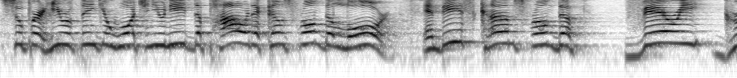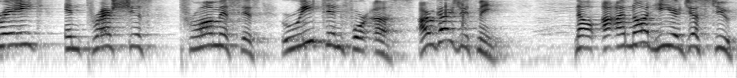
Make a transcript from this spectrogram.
superhero thing you're watching. You need the power that comes from the Lord. And this comes from the very great and precious promises written for us. Are you guys with me? Now, I'm not here just to,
